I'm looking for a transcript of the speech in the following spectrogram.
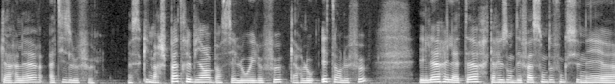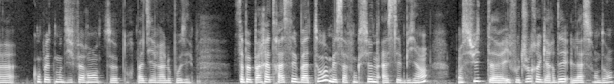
car l'air attise le feu. Ce qui ne marche pas très bien, ben, c'est l'eau et le feu, car l'eau éteint le feu, et l'air et la terre, car ils ont des façons de fonctionner euh, complètement différentes, pour pas dire à l'opposé. Ça peut paraître assez bateau, mais ça fonctionne assez bien. Ensuite, euh, il faut toujours regarder l'ascendant.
